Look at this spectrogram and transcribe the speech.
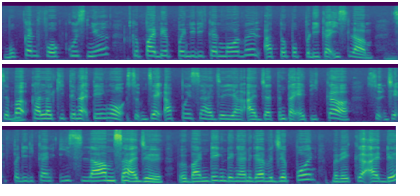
Bukan fokusnya kepada pendidikan moral atau pendidikan Islam. Hmm. sebab kalau kita nak tengok subjek apa sahaja yang ajar tentang etika subjek pendidikan Islam sahaja. Berbanding dengan negara Jepun mereka ada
